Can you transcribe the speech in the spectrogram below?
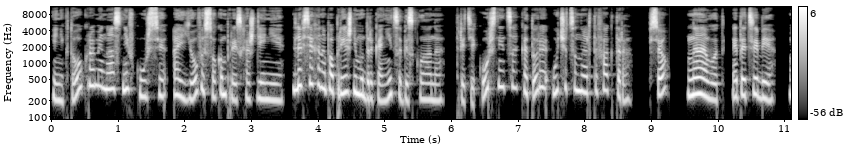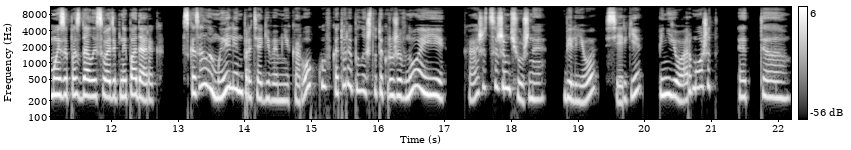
и никто, кроме нас, не в курсе о ее высоком происхождении. Для всех она по-прежнему драконица без клана. Третьекурсница, которая учится на артефактора. Все? На вот, это тебе. Мой запоздалый свадебный подарок. Сказала Мэйлин, протягивая мне коробку, в которой было что-то кружевное и, кажется, жемчужное. Белье, серьги, пеньюар, может? Это...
